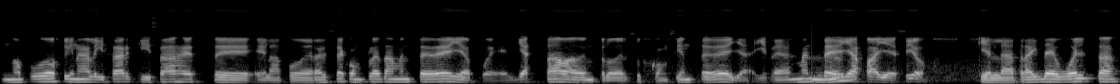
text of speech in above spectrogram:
no pudo finalizar quizás este el apoderarse completamente de ella, pues él ya estaba dentro del subconsciente de ella y realmente ella falleció quien la trae de vuelta,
